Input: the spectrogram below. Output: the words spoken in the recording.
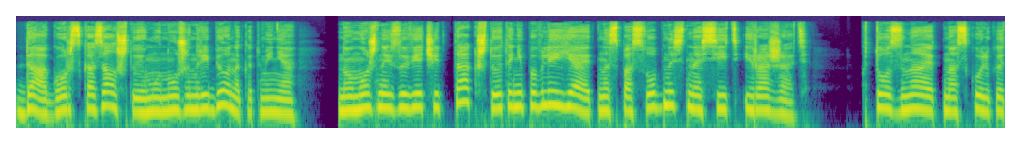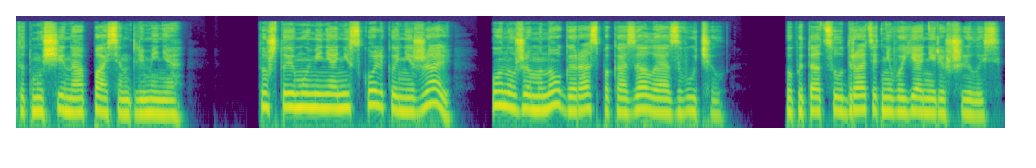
Да, Гор сказал, что ему нужен ребенок от меня, но можно изувечить так, что это не повлияет на способность носить и рожать. Кто знает, насколько этот мужчина опасен для меня. То, что ему меня нисколько не жаль, он уже много раз показал и озвучил. Попытаться удрать от него я не решилась.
